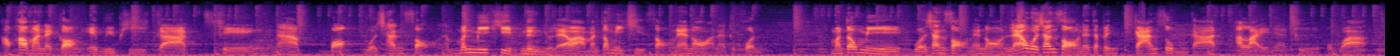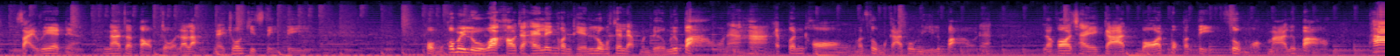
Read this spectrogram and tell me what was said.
เอาเข้ามาในกล่อง MVP การ์ดเชงนะครับบล็อกเวอร์ชัน2นะมันมีขีด 1 อยู่แล้วอะ มันต้องมีขีด 2 แน่นอนนะทุกคน มันต้องมีเวอร์ชัน2 แน่นอน แล้วเวอร์ชัน2เนี่ยจะเป็นการสุ่มการ์ดอะไรเนี่ย คือผมว่าสายเวทเนี่ยน่าจะตอบโจทย์แล้วล่ะในช่วงกิจสี่ปี ผมก็ไม่รู้ว่าเขาจะให้เล่นคอนเทนต์ลงเซลแลบเหมือนเดิมหรือเปล่านะหาแอปเปิลทองมาสุ่มการ์ดพวกนี้หรือเปล่านะแล้วก็ใช้การ์ดบอสปกติสุ่มออกมาหรือเปล่า ถ้า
